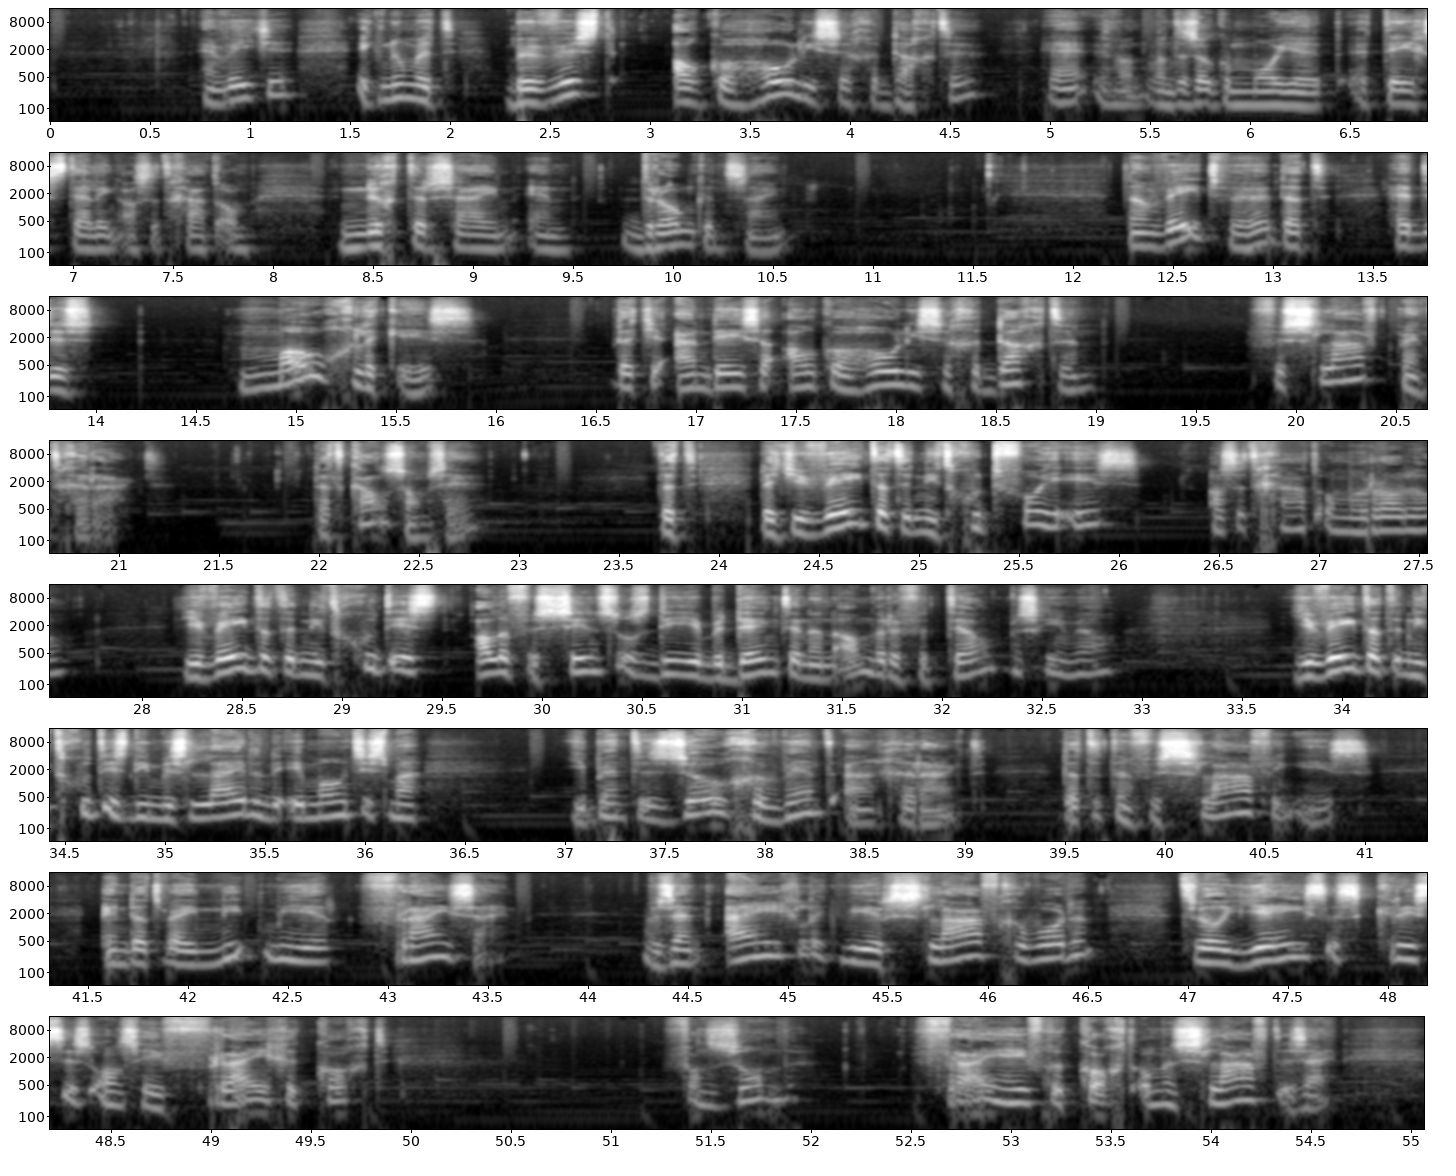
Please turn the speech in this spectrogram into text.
En weet je, ik noem het bewust alcoholische gedachten, want, want dat is ook een mooie eh, tegenstelling als het gaat om nuchter zijn en dronken zijn. Dan weten we dat het dus mogelijk is dat je aan deze alcoholische gedachten verslaafd bent geraakt. Dat kan soms, hè? Dat, dat je weet dat het niet goed voor je is als het gaat om roddel. Je weet dat het niet goed is, alle verzinsels die je bedenkt en een andere vertelt misschien wel. Je weet dat het niet goed is, die misleidende emoties, maar je bent er zo gewend aan geraakt dat het een verslaving is en dat wij niet meer vrij zijn. We zijn eigenlijk weer slaaf geworden, terwijl Jezus Christus ons heeft vrijgekocht van zonde. Vrij heeft gekocht om een slaaf te zijn.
